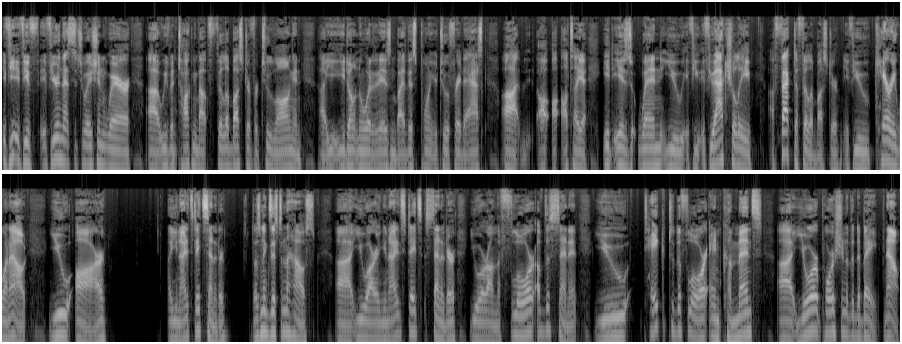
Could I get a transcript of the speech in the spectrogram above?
If you if you if you're in that situation where uh, we've been talking about filibuster for too long and uh, you, you, don't know what it is, and by this point you're too afraid to ask, uh, I'll, I'll, tell you, it is when you if you if you actually affect a filibuster, if you carry one out, you are a United States senator. It doesn't exist in the House. Uh, you are a United States senator. You are on the floor of the Senate. You take to the floor and commence uh, your portion of the debate. Now,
